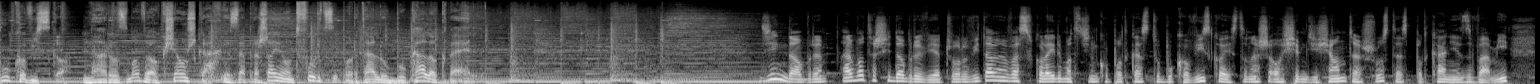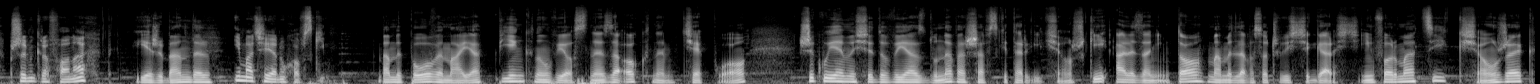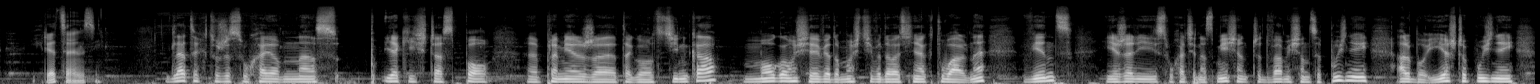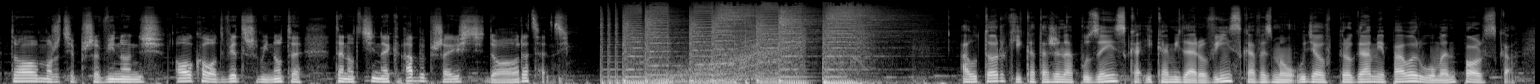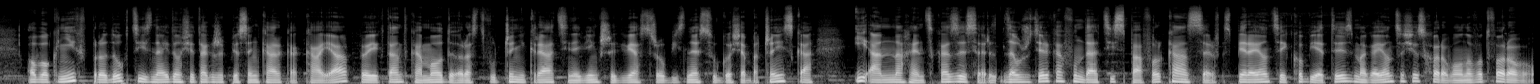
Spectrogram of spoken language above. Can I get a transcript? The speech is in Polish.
Bukowisko. Na rozmowę o książkach zapraszają twórcy portalu bukalog.pl. Dzień dobry, albo też i dobry wieczór. Witamy Was w kolejnym odcinku podcastu Bukowisko. Jest to nasze 86. spotkanie z Wami przy mikrofonach Jerzy Bandel. i Maciej Januchowski. Mamy połowę maja, piękną wiosnę, za oknem ciepło. Szykujemy się do wyjazdu na warszawskie targi książki, ale zanim to, mamy dla Was oczywiście garść informacji, książek i recenzji. Dla tych, którzy słuchają nas jakiś czas po e, premierze tego odcinka, mogą się wiadomości wydawać nieaktualne, więc jeżeli słuchacie nas miesiąc czy dwa miesiące później, albo jeszcze później, to możecie przewinąć o około 2-3 minuty ten odcinek, aby przejść do recenzji. Autorki Katarzyna Puzyńska i Kamila Rowińska wezmą udział w programie Power Woman Polska. Obok nich w produkcji znajdą się także piosenkarka Kaja, projektantka mody oraz twórczyni kreacji największych gwiazd show biznesu Gosia Baczyńska i Anna Chęcka-Zyser, założycielka fundacji Spa for Cancer, wspierającej kobiety zmagające się z chorobą nowotworową.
